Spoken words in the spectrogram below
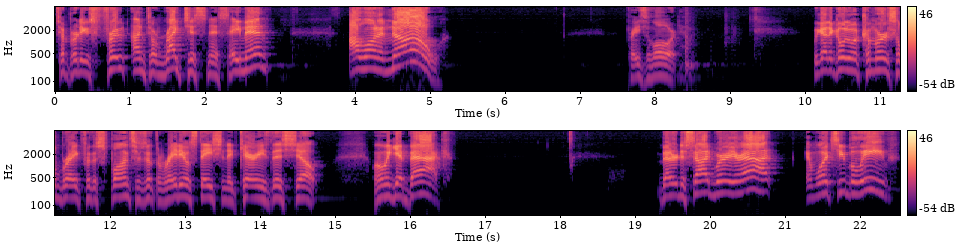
to produce fruit unto righteousness. Amen. I want to know. Praise the Lord. We got to go to a commercial break for the sponsors at the radio station that carries this show. When we get back, better decide where you're at and what you believe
